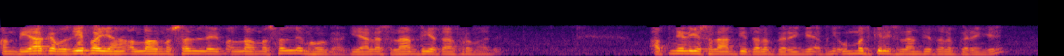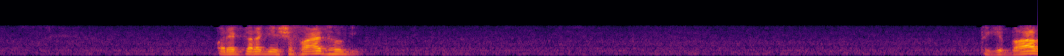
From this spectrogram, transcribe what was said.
انبیاء کا وظیفہ یہاں اللہ مسلم اللہ مسلم ہوگا کہ اللہ سلامتی عطا فرما دے۔ اپنے لیے سلامتی طلب کریں گے، اپنی امت کے لیے سلامتی طلب کریں گے۔ اور ایک طرح کی شفاعت ہوگی۔ تو یہ باب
